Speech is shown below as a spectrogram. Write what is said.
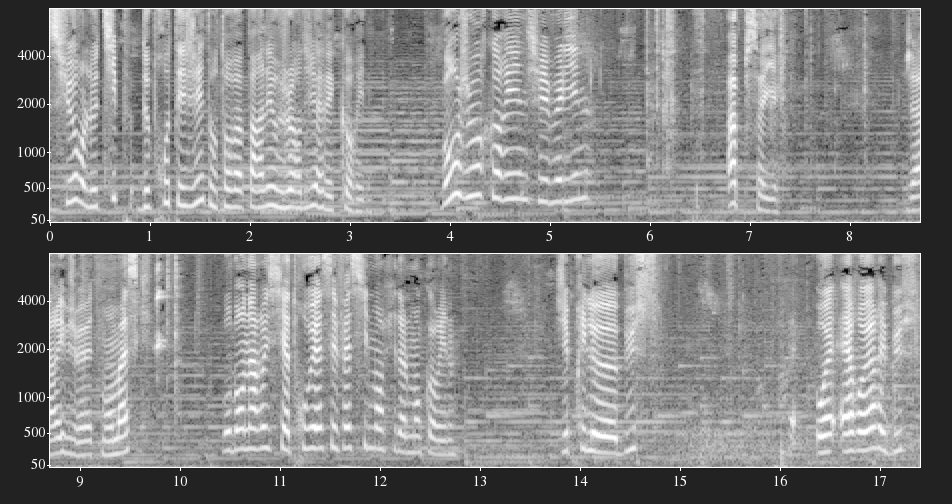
sur le type de protégé dont on va parler aujourd'hui avec Corinne. Bonjour Corinne, je suis Emeline. Hop, ça y est. J'arrive, je vais mettre mon masque. Bon, ben on a réussi à trouver assez facilement finalement, Corinne. J'ai pris le bus. Ouais, RER et bus.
